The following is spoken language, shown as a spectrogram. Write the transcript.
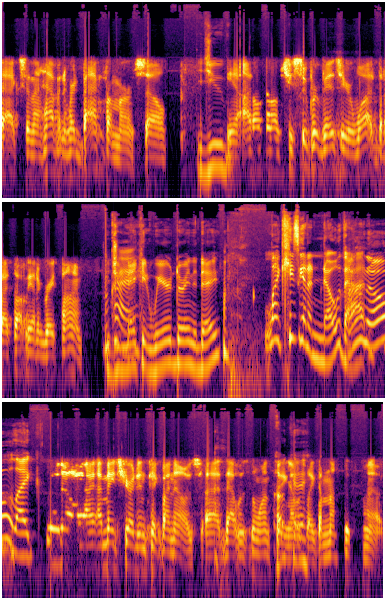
texts, and I haven't heard back from her. So, Did you yeah, I don't know if she's super busy or what, but I thought we had a great time. did you make it weird during the day? Like, he's going to know that. I don't know. Like You know, I, I made sure I didn't pick my nose. Uh, that was the one thing I Okay. was like, I'm not picking my nose.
